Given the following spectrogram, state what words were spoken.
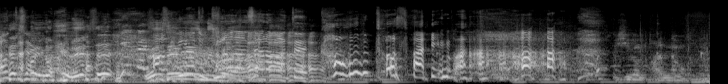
옆에서 이걸 왜 세? 왜 세고 그래도 있는 불안한 거야? 사람한테 카운터 살인마. 2시간 반 남았거든요.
